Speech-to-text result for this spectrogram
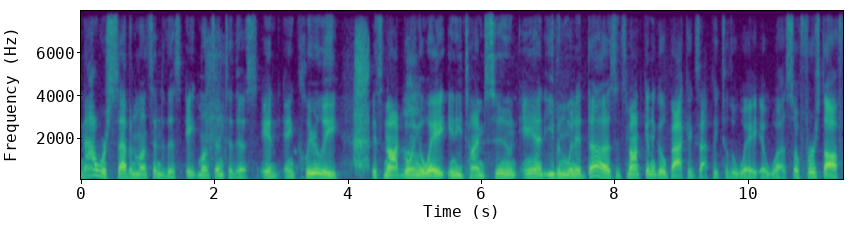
Now we're seven months into this, eight months into this, and, and clearly it's not going away anytime soon, and even when it does, it's not going to go back exactly to the way it was. So first off,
